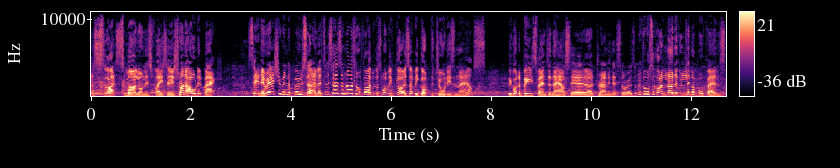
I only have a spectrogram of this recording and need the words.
a slight smile on his face. He's trying to hold it back sitting here. We're actually in the boozer, and it's, it's, it's, a nice little vibe because what we've got is that we've got the Geordies in the house. We've got the Bees fans in the house here, uh, drowning their sorrows, and we've also got a load of Liverpool fans.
